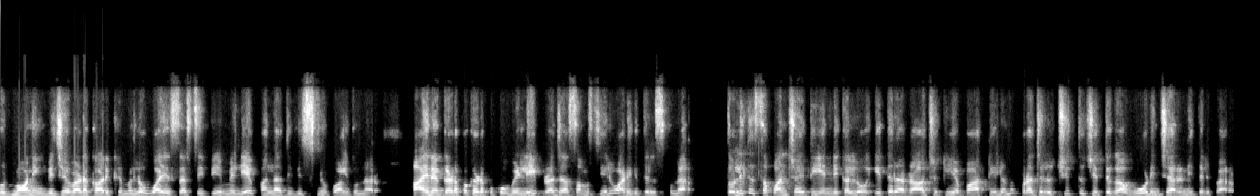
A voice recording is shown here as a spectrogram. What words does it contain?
గుడ్ మార్నింగ్ విజయవాడ కార్యక్రమంలో వైఎస్ఆర్సీపీ ఎమ్మెల్యే మల్లాది విష్ణు పాల్గొన్నారు. ఆయన గడప గడపకు వెళ్ళి ప్రజా సమస్యలు అడిగి తెలుసుకున్నారు. తొలిదశ పంచాయతీ ఎన్నికల్లో ఇతర రాజకీయ పార్టీలను ప్రజలు చిత్తు చిత్తుగా ఓడించారని తెలిపారు.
